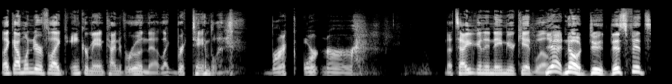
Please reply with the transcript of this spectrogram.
Like, I wonder if like Anchorman kind of ruined that, like Brick Tamland. Brick Ortner. That's how you're gonna name your kid. Well, Yeah, no, dude, this fits.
